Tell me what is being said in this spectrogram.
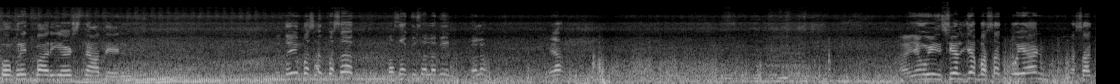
concrete barriers natin. Ito yung basag-basag. Basag yung salamin. Tala. Ayan. Ayan yung windshield dyan. Basag po yan. Basag.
